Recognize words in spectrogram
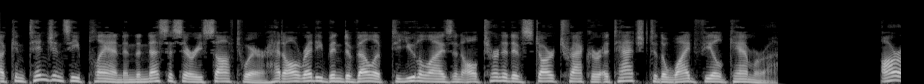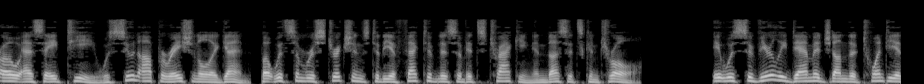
A contingency plan and the necessary software had already been developed to utilize an alternative star tracker attached to the wide field camera. ROSAT was soon operational again, but with some restrictions to the effectiveness of its tracking and thus its control. It was severely damaged on 20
